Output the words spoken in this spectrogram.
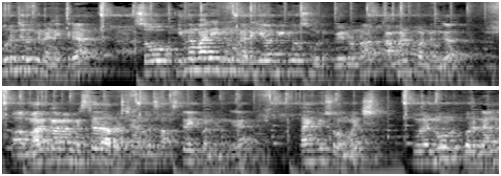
புரிஞ்சிருக்குன்னு நினைக்கிறேன். ஸோ இந்த மாதிரி இன்னும் நிறைய வீடியோஸ் உங்களுக்கு வேணும்னா கமெண்ட் பண்ணுங்கள் மறக்காமல் மிஸ்டர் ஆர் சேனலை சப்ஸ்கிரைப் பண்ணுங்கள் தேங்க்யூ ஸோ மச் உங்களை இன்னும் ஒரு நல்ல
